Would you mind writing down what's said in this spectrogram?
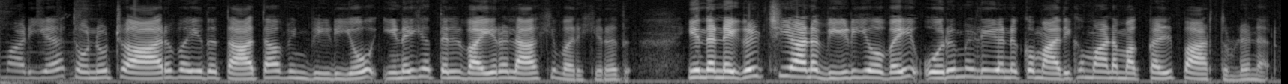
நடனமாடிய தொன்னூற்று ஆறு வயது தாத்தாவின் வீடியோ இணையத்தில் வைரலாகி வருகிறது. இந்த நெகிழ்ச்சியான வீடியோவை ஒரு மில்லியனுக்கும் அதிகமான மக்கள் பார்த்துள்ளனர்.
